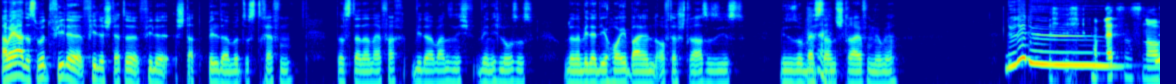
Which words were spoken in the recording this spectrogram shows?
Aber ja, das wird viele, viele Städte, viele Stadtbilder wird es treffen, dass da dann einfach wieder wahnsinnig wenig los ist. Und du dann wieder die Heuballen auf der Straße siehst. Wie so Westernstreifen, Junge. Du, du, du. Ich, ich habe letztens noch,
